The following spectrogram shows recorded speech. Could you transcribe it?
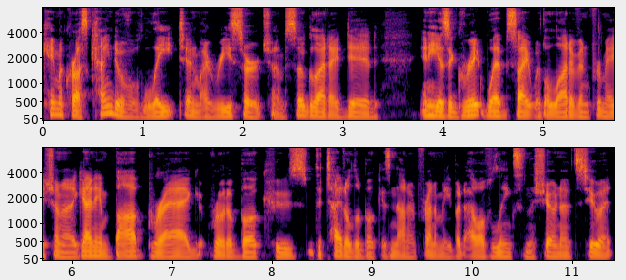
came across kind of late in my research, and I'm so glad I did. And he has a great website with a lot of information on it. A guy named Bob Bragg wrote a book whose the title of the book is not in front of me, but I'll have links in the show notes to it.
